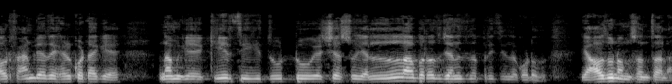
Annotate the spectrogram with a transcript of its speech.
ಅವ್ರ ಫ್ಯಾಮಿಲಿ ಅದೇ ಹೇಳ್ಕೊಟ್ಟಾಗೆ ನಮಗೆ ಕೀರ್ತಿ, ದುಡ್ಡು, ಯಶಸ್ಸು ಎಲ್ಲ ಬರೋದು ಜನದ ಪ್ರೀತಿಯಿಂದ ಕೊಡೋದು. ಯಾವುದೂ ನಮ್ಮ ಸ್ವಂತ ಅಲ್ಲ.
